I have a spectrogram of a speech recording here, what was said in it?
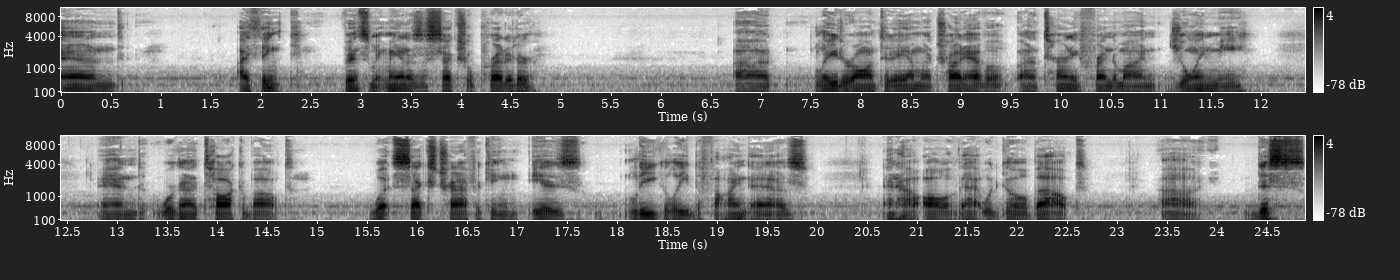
and I think Vince McMahon is a sexual predator. Uh, later on today, I'm going to try to have a, an attorney friend of mine join me, and we're going to talk about what sex trafficking is legally defined as and how all of that would go about. Uh, this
